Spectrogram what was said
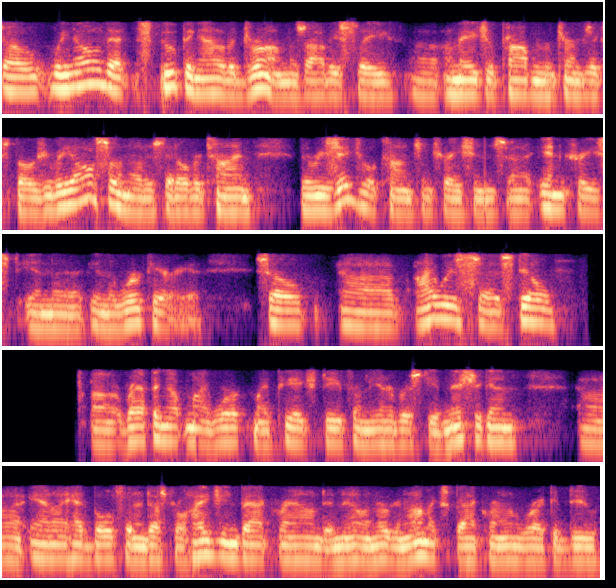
So we know that scooping out of the drum is obviously uh, a major problem in terms of exposure. We also notice that over time the residual concentrations uh, increased in the in the work area. So uh, I was uh, still uh, wrapping up my work, my PhD from the University of Michigan. Uh, and I had both an industrial hygiene background and now an ergonomics background where I could do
